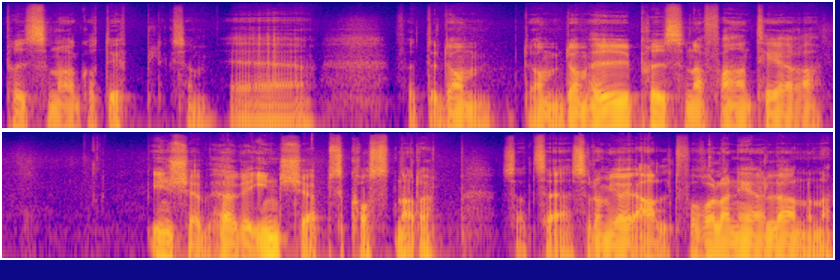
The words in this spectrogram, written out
priserna har gått upp. Liksom. Eh, för att de, de, de höjer priserna för att hantera inköp, högre inköpskostnader så att säga. Så de gör ju allt för att hålla ner lönerna.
